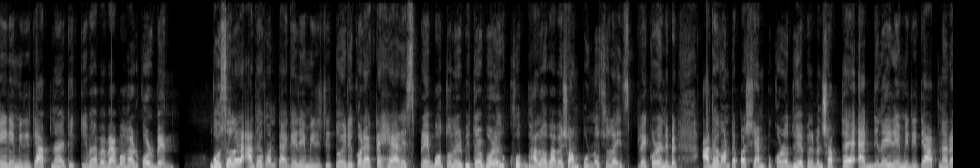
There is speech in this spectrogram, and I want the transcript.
এই রেমেডিটি আপনারা ঠিক কীভাবে ব্যবহার করবেন। গোসলের আধা ঘণ্টা আগে রেমিডিটি তৈরি করে একটা হেয়ার স্প্রে বোতলের ভিতর ভরে খুব ভালোভাবে সম্পূর্ণ চুলে স্প্রে করে নেবেন। আধা ঘণ্টা পর শ্যাম্পু করে ধুয়ে ফেলবেন। সপ্তাহে একদিন এই রেমিডিটি আপনারা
